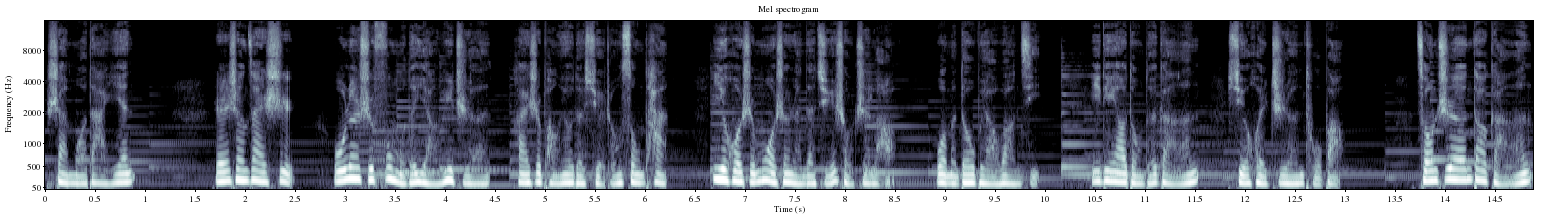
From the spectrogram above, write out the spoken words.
善莫大焉。”人生在世，无论是父母的养育之恩，还是朋友的雪中送炭，亦或是陌生人的举手之劳，我们都不要忘记，一定要懂得感恩，学会知恩图报。从知恩到感恩，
